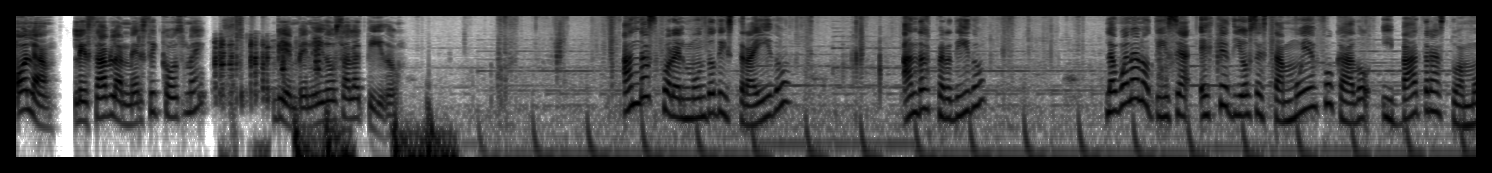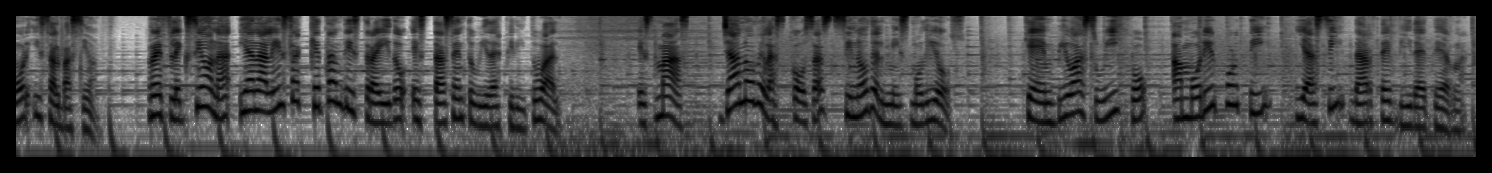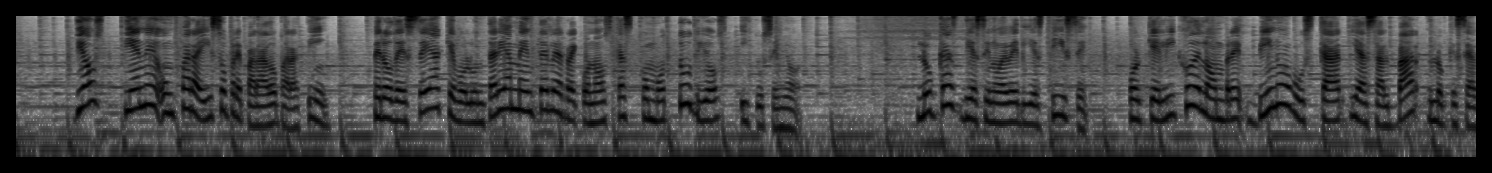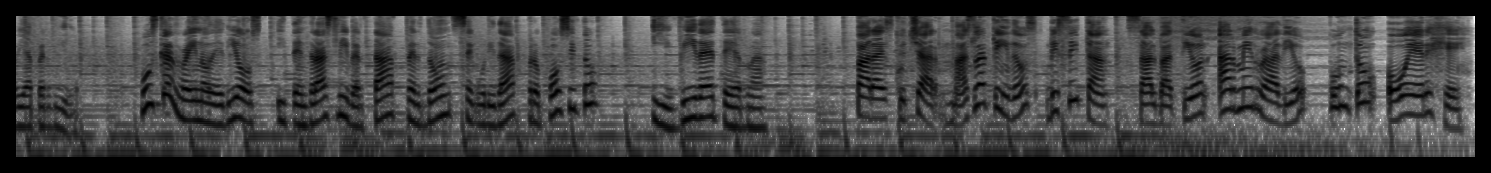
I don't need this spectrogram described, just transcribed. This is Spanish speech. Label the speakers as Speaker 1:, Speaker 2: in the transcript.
Speaker 1: Hola, les habla Mercy Cosme. Bienvenidos a Latido.
Speaker 2: ¿Andas por el mundo distraído? ¿Andas perdido? La buena noticia es que Dios está muy enfocado y va tras tu amor y salvación. Reflexiona y analiza qué tan distraído estás en tu vida espiritual. Es más, ya no de las cosas, sino del mismo Dios, que envió a su Hijo a morir por ti y así darte vida eterna. Dios tiene un paraíso preparado para ti, pero desea que voluntariamente le reconozcas como tu Dios y tu Señor. Lucas 19:10 dice, porque el Hijo del Hombre vino a buscar y a salvar lo que se había perdido. Busca el reino de Dios y tendrás libertad, perdón, seguridad, propósito y vida eterna.
Speaker 1: Para escuchar más latidos, visita salvationarmyradio.org.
